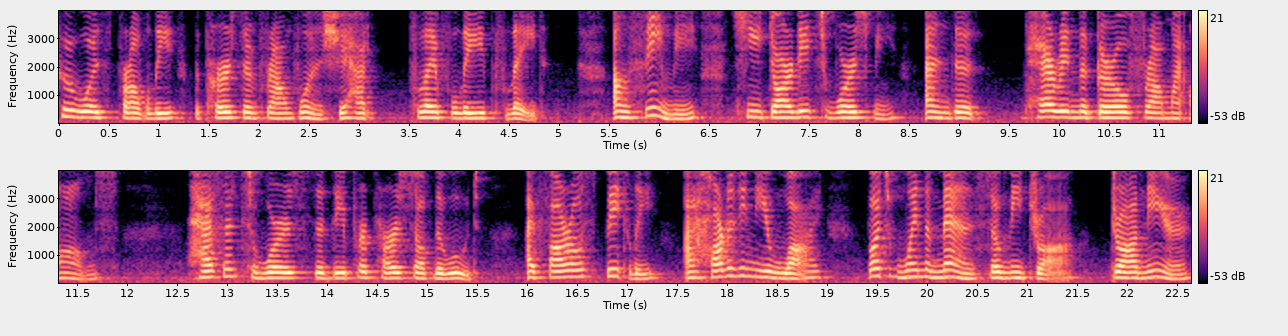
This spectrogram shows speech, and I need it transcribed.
who was probably the person from whom she had playfully fled. On seeing me, he darted towards me and, uh, tearing the girl from my arms, hastened towards the deeper parts of the wood. I followed speedily. I hardly knew why, but when the man saw me draw, draw near,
